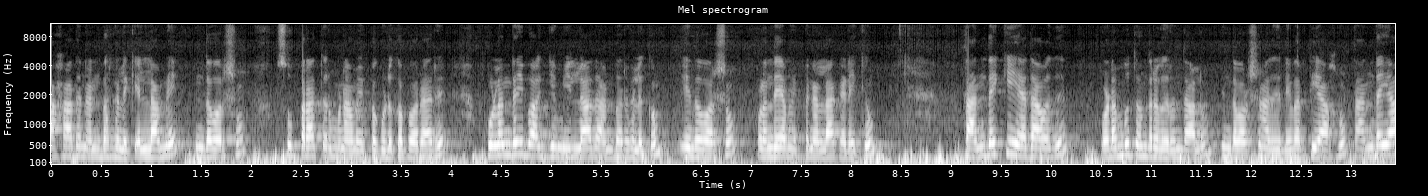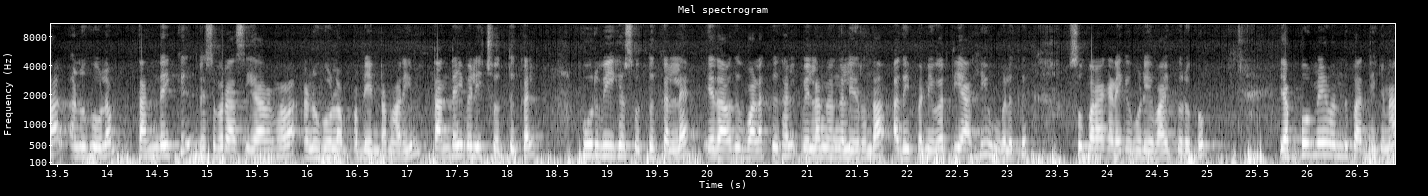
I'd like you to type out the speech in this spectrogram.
ஆகாத நண்பர்களுக்கு எல்லாமே இந்த வருஷம் சூப்பராக திருமண அமைப்பை கொடுக்க போகிறாரு குழந்தை பாக்கியம் இல்லாத அன்பர்களுக்கும் இந்த வருஷம் குழந்தை அமைப்பு நல்லா கிடைக்கும். தந்தைக்கு ஏதாவது உடம்பு தொந்தரவு இருந்தாலும் இந்த வருஷம் அது நிவர்த்தியாகும். தந்தையால் அனுகூலம் தந்தைக்கு ரிஷபராசிகாரர்களால் அனுகூலம் அப்படின்ற மாதிரியும் தந்தை வழி சொத்துக்கள் பூர்வீக சொத்துக்களில் ஏதாவது வழக்குகள் விலங்கங்கள் இருந்தால் அது இப்போ நிவர்த்தியாகி உங்களுக்கு சூப்பராக கிடைக்கக்கூடிய வாய்ப்பு இருக்கும். எப்போவுமே வந்து பார்த்திங்கன்னா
